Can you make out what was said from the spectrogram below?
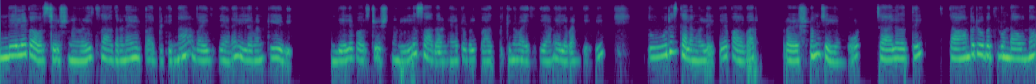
ഇന്ത്യയിലെ പവർ സ്റ്റേഷനുകളിൽ സാധാരണയായി ഉൽപ്പാദിപ്പിക്കുന്ന വൈദ്യുതിയാണ് ഇലവൻ കെ വി ഇന്ത്യയിലെ പവർ സ്റ്റേഷനുകളിൽ സാധാരണയായിട്ട് ഉൽപ്പാദിപ്പിക്കുന്ന വൈദ്യുതിയാണ് ഇലവൻ കെ വി ദൂര സ്ഥലങ്ങളിലേക്ക് പവർ പ്രവേശനം ചെയ്യുമ്പോൾ ചാലകത്തിൽ താപരൂപത്തിലുണ്ടാകുന്ന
